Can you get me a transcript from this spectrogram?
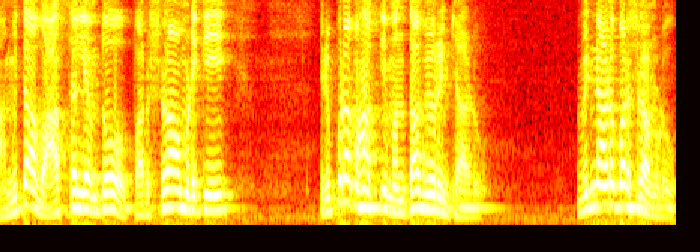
అమిత వాత్సల్యంతో పరశురాముడికి త్రిపుర మహత్యమంతా వివరించాడు. విన్నాడు పరశురాముడు.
